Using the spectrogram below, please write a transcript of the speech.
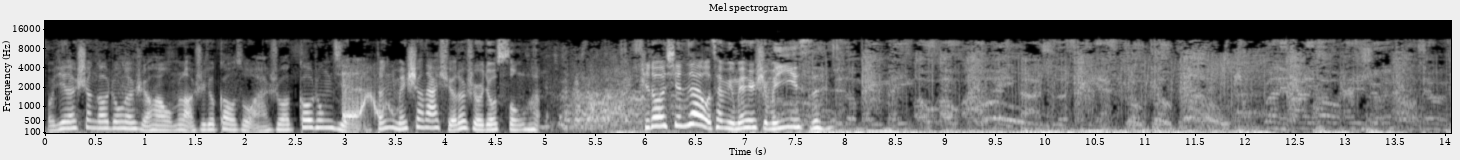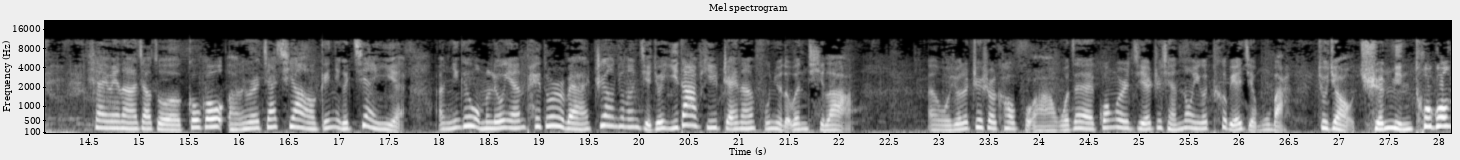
我记得上高中的时候，我们老师就告诉我啊，说高中紧，等你们上大学的时候就松了。直到现在我才明白是什么意思。位呢，叫做勾勾啊，他说：“佳期啊，我给你个建议啊，你给我们留言配对儿呗，这样就能解决一大批宅男腐女的问题了。”嗯，我觉得这事儿靠谱啊，我在光棍节之前弄一个特别节目吧，就叫全民脱光，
